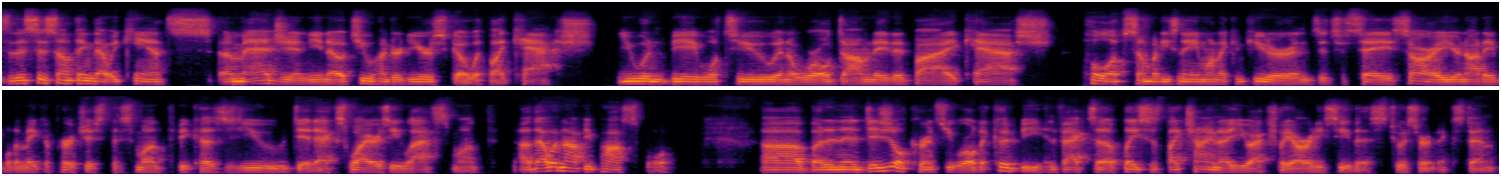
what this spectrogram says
so this is something that we can't imagine, you know, 200 years ago with like cash. You wouldn't be able to, in a world dominated by cash, pull up somebody's name on a computer and just say, sorry, you're not able to make a purchase this month because you did X, Y, or Z last month. Uh, that would not be possible. Uh, but in a digital currency world, it could be. In fact, uh, places like China, you actually already see this to a certain extent.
